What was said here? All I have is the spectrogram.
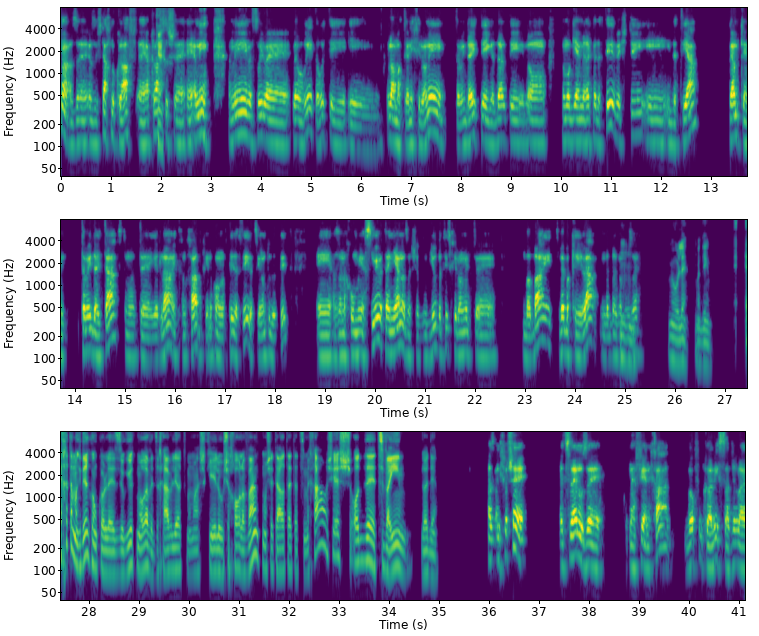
לא, אז, אז הבטחנו קלף, אה, הקלף כן. זה שאני אני נשוי לאורית, אורית היא, היא, לא אמרתי, אני חילוני, תמיד הייתי, גדלתי, לא, לא מגיע מרקע דתי, ואשתי היא, היא דתייה, גם כן תמיד הייתה, זאת אומרת אה, גדלה, התחנכה בחינוך הממלכתי דתי, לציונות הדתית, אה, אז אנחנו מיישמים את העניין הזה של זוגיות דתית חילונית אה, בבית ובקהילה, נדבר גם על זה. מעולה, מדהים. איך אתה מגדיר קודם כל זוגיות מעורבת? זה חייב להיות ממש כאילו שחור לבן, כמו שתיארת את עצמך, או שיש עוד צבעים? לא יודע. אז אני חושב שאצלנו זה מאפיין אחד, באופן כללי סביר, לה,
